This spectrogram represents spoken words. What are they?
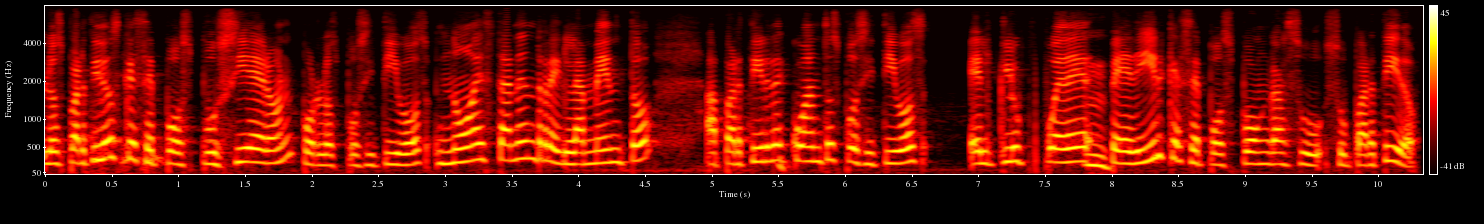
los partidos que se pospusieron por los positivos no están en reglamento a partir de cuántos positivos el club puede Mm. pedir que se posponga su, su partido.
